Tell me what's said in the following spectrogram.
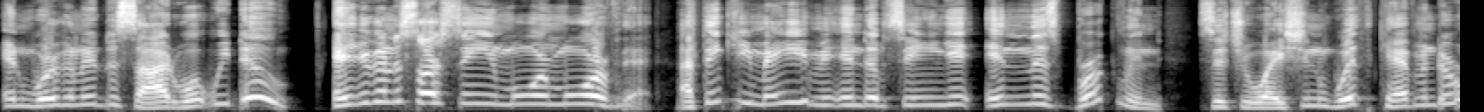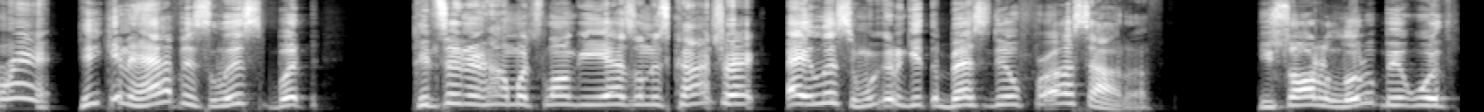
and we're going to decide what we do." And you're going to start seeing more and more of that. I think you may even end up seeing it in this Brooklyn situation with Kevin Durant. He can have his list, but considering how much longer he has on his contract, hey, listen, we're going to get the best deal for us out of. You saw it a little bit with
